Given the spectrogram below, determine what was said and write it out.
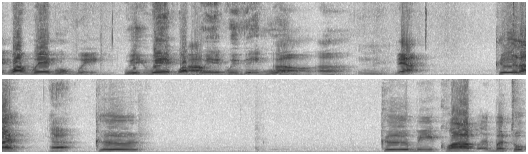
กวังเวงโหวงเหวง วิเวกวังอ่าเวงวิเวงหวเองอเอออืมเนี่ย คืออะไร ฮะ คือ คือมีความเหมือนทุก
